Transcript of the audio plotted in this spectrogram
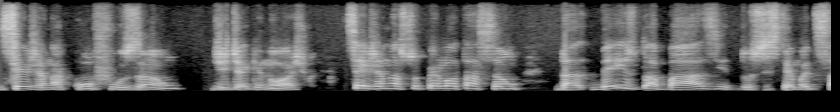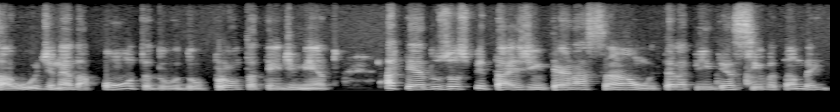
seja na confusão de diagnóstico, seja na superlotação, da, desde a base do sistema de saúde, né, da ponta do, do pronto atendimento, até dos hospitais de internação e terapia intensiva também.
